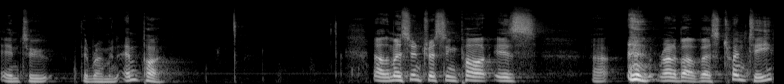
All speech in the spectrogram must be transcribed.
into the Roman Empire. Now, the most interesting part is uh, around about verse 20,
